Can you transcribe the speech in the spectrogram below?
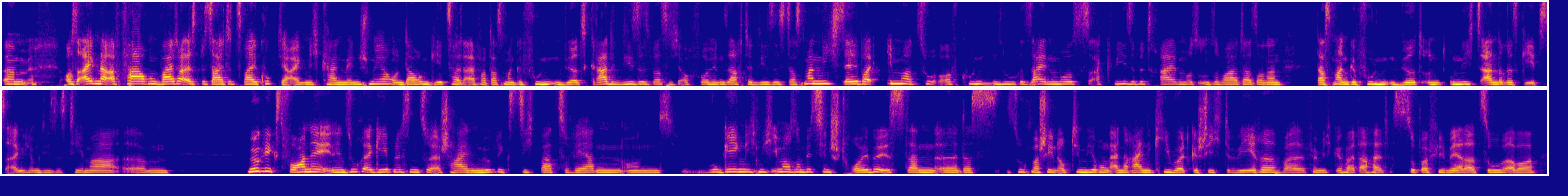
ähm, aus eigener Erfahrung, weiter als bis Seite zwei guckt ja eigentlich kein Mensch mehr. Und darum geht's halt einfach, dass man gefunden wird. Gerade dieses, was ich auch vorhin sagte, dieses, dass man nicht selber immer zu auf Kundensuche sein muss, Akquise betreiben muss und so weiter, sondern dass man gefunden wird. Und um nichts anderes geht es eigentlich um dieses Thema. Ähm, möglichst vorne in den Suchergebnissen zu erscheinen, möglichst sichtbar zu werden. Und wogegen ich mich immer so ein bisschen sträube, ist dann, äh, dass Suchmaschinenoptimierung eine reine Keyword-Geschichte wäre, weil für mich gehört da halt super viel mehr dazu. Aber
